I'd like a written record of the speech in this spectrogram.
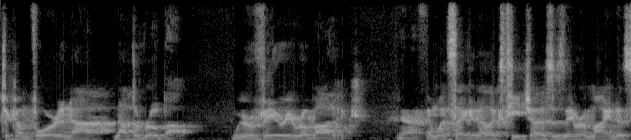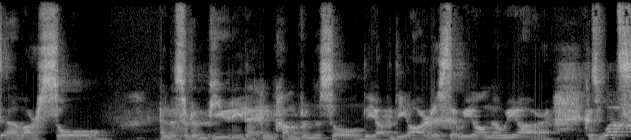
to come forward and not not the robot. We are very robotic. Yeah. And what psychedelics teach us is they remind us of our soul and the sort of beauty that can come from the soul, the the artist that we all know we are. Because what's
